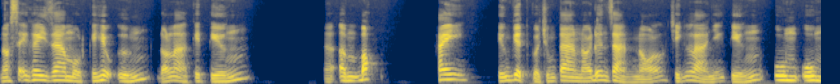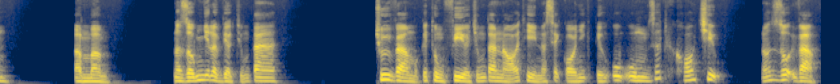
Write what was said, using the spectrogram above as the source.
nó sẽ gây ra một cái hiệu ứng đó là cái tiếng uh, âm bóc hay tiếng Việt của chúng ta nói đơn giản nó chính là những tiếng um um, ầm ầm. Nó giống như là việc chúng ta chui vào một cái thùng phi và chúng ta nói thì nó sẽ có những tiếng um um rất khó chịu, nó dội vào.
